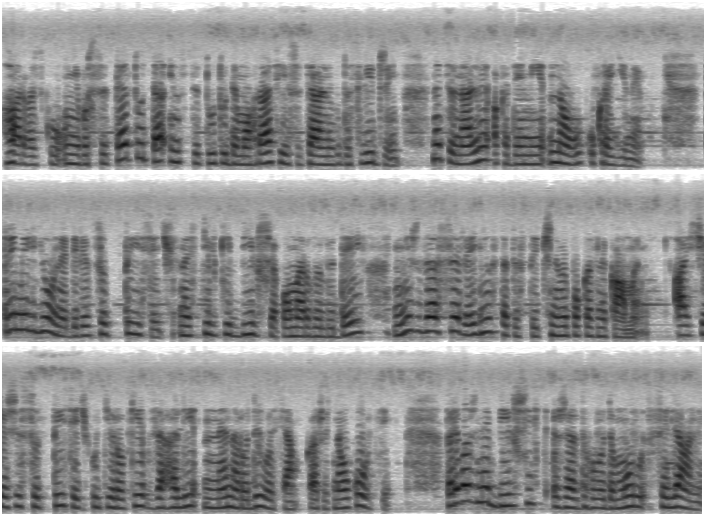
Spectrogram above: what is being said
Гарвардського університету та Інституту демографії і соціальних досліджень Національної академії наук України. 3 мільйони 900 тисяч настільки більше померло людей, ніж за середньостатистичними показниками. А ще 600 тисяч у ті роки взагалі не народилося, кажуть науковці. Переважна більшість жертв голодомору селяни.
